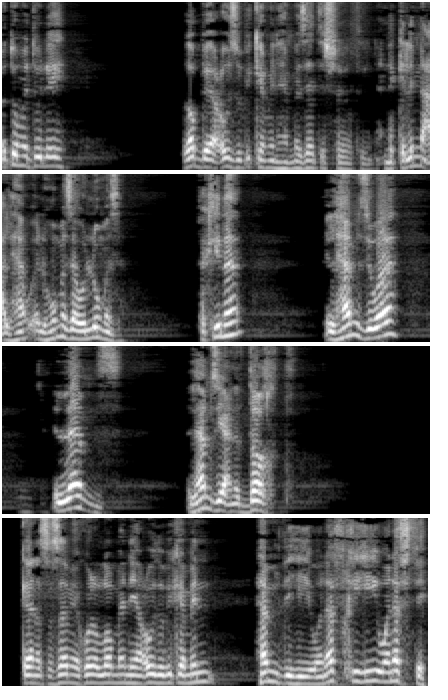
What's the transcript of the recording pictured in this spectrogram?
فتقوم تقول إيه؟ ربي أعوذ بك من همزات الشياطين. إحنا اتكلمنا على الهم... الهمزة واللمزة. فاكرينها الهمز واللمز الهمز يعني الضغط. كان صلى الله عليه وسلم يقول اللهم إني أعوذ بك من همزه ونفخه ونفثه.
